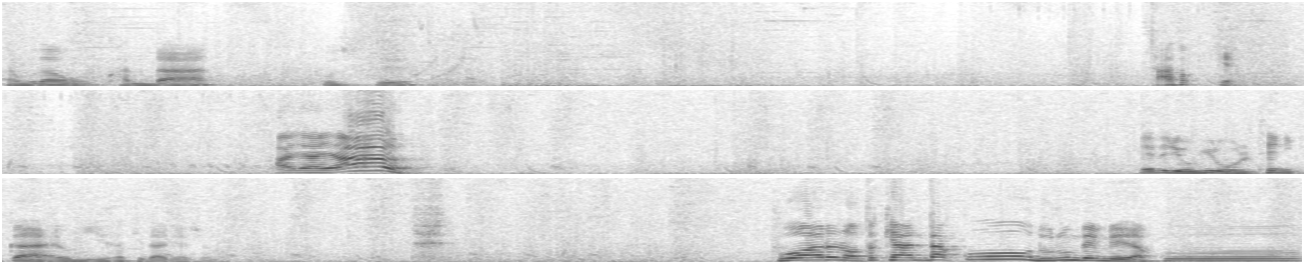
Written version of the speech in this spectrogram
나무다무 간다. 보스. 다섯 개. 아야야! 얘들 여기로 올 테니까 여기서 기다려줘. 부활은 어떻게 한다? 꾹 누르면 됩니다. 꾹.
